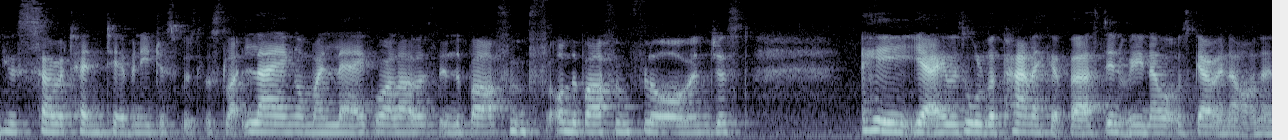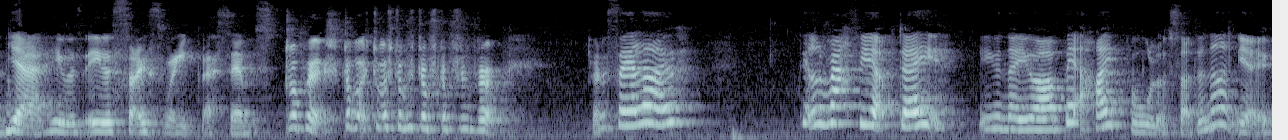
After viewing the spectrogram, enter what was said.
he was so attentive and he just was just like laying on my leg while I was in the bathroom, on the bathroom floor and just, he, yeah, he was all of a panic at first, didn't really know what was going on. And yeah, he was, he was so sweet, bless him. Stop it, stop it, stop it, stop it, stop it, stop it, stop it. Do you want to say hello? Little Rafi update, even though you are a bit hyper all of a sudden, aren't you?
